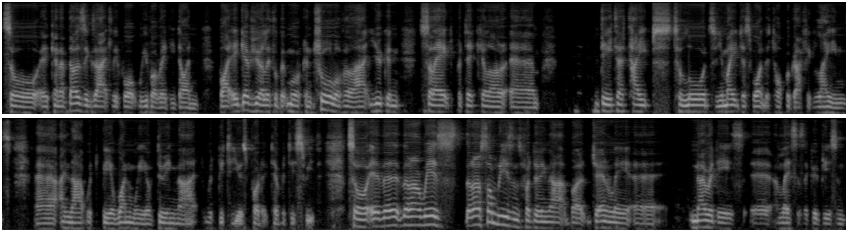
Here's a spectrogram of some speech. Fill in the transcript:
So it kind of does exactly what we've already done, but it gives you a little bit more control over that. You can select particular um, data types to load. So you might just want the topographic lines uh, and that would be a one way of doing that would be to use productivity suite. So uh, the, there are ways there are some reasons for doing that but generally uh, nowadays uh, unless there's a good reason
